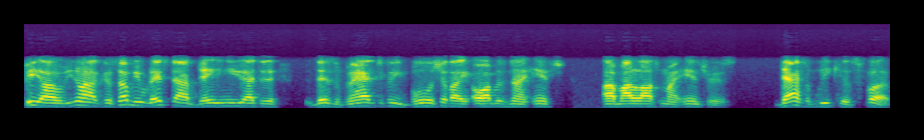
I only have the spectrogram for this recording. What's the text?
people, you know how because some people they stop dating you after this magically bullshit like, oh, I'm just not interested. Um, I lost my interest. That's weak as fuck.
